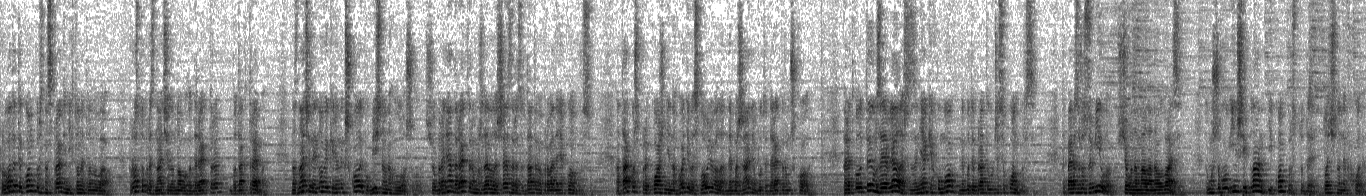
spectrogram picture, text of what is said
Проводити конкурс насправді ніхто не планував. Просто призначили нового директора, бо так треба. Назначений новий керівник школи публічно наголошували, що обрання директора можливе лише за результатами проведення конкурсу, а також при кожній нагоді висловлювала небажання бути директором школи. Перед колективом заявляла, що за ніяких умов не буде брати участь у конкурсі. Тепер зрозуміло, що вона мала на увазі, тому що був інший план, і конкурс туди точно не входив.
